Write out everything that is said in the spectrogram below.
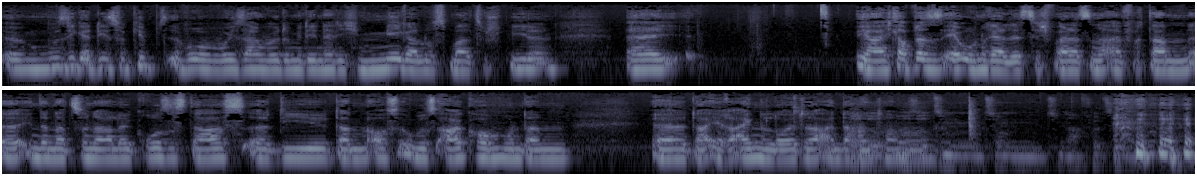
äh, Musiker, die es so gibt, wo, wo ich sagen würde, mit denen hätte ich mega Lust mal zu spielen. Äh, ja, ich glaube, das ist eher unrealistisch, weil das sind einfach dann äh, internationale große Stars, äh, die dann aus den USA kommen und dann äh, da ihre eigenen Leute an der also, Hand haben. So zum, zum, zum Nachvollziehen.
